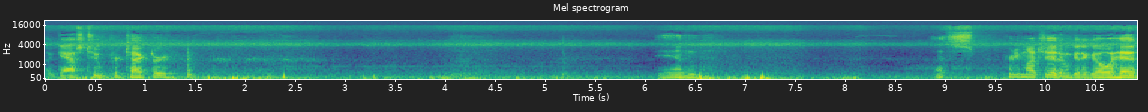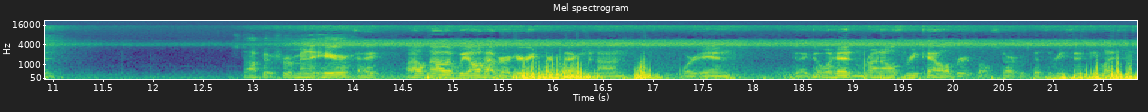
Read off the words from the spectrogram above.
a gas tube protector. And that's pretty much it. I'm going to go ahead, stop it for a minute here. Okay. Well, now that we all have our hearing protection on, or in, I'm going to go ahead and run all three calibers. I'll start with the 350 Legend.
